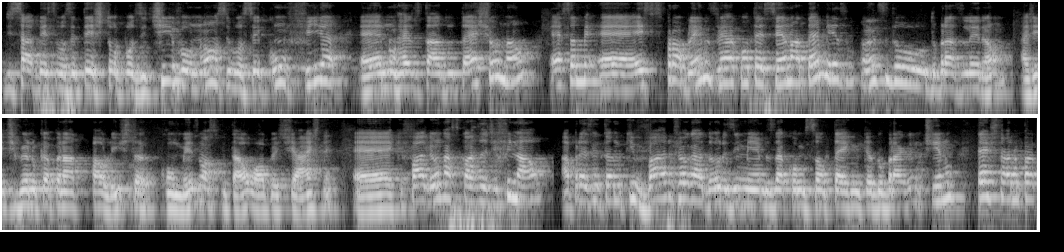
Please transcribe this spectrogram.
de saber se você testou positivo ou não, se você confia é, no resultado do teste ou não. Essa, é, esses problemas vêm acontecendo até mesmo antes do, do Brasileirão. A gente viu no Campeonato Paulista, com o mesmo hospital, o Albert Einstein, é, que falhou nas quartas de final, apresentando que vários jogadores e membros da comissão técnica do Bragantino testaram pra,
